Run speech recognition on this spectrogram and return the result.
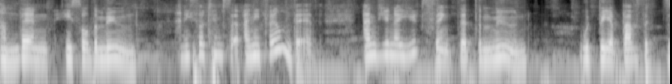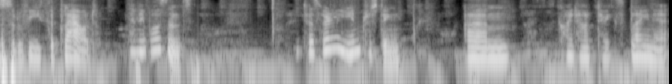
And then he saw the moon and he thought to himself, and he filmed it. And you know, you'd think that the moon would be above the, the sort of ether cloud. And it wasn't. It was really interesting. Um, quite hard to explain it.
